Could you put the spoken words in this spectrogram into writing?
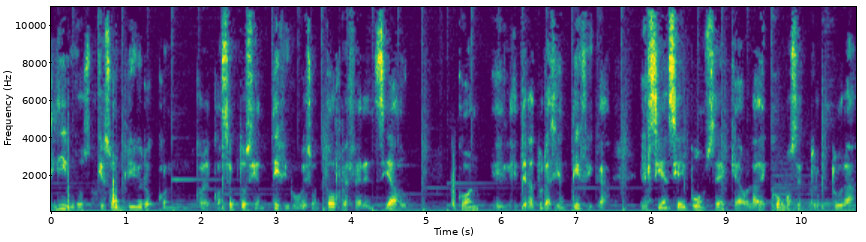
libros, que son libros con, con, el concepto científico, que son todos referenciados con literatura científica. El Ciencia y Punce, que habla de cómo se estructura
